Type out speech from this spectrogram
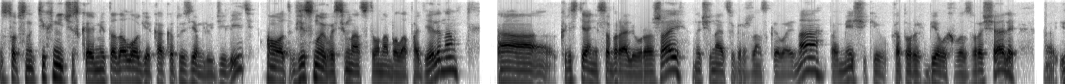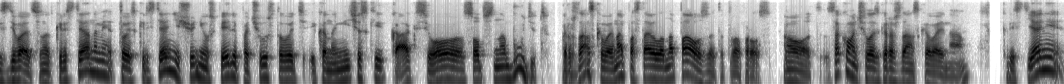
собственно, техническая методология, как эту землю делить. Вот, весной 18 она была поделена, а, крестьяне собрали урожай, начинается гражданская война, помещики, которых белых возвращали, э, издеваются над крестьянами, то есть крестьяне еще не успели почувствовать экономически, как все, собственно, будет. Гражданская война поставила на паузу этот вопрос. Вот. Закончилась гражданская война. Крестьяне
